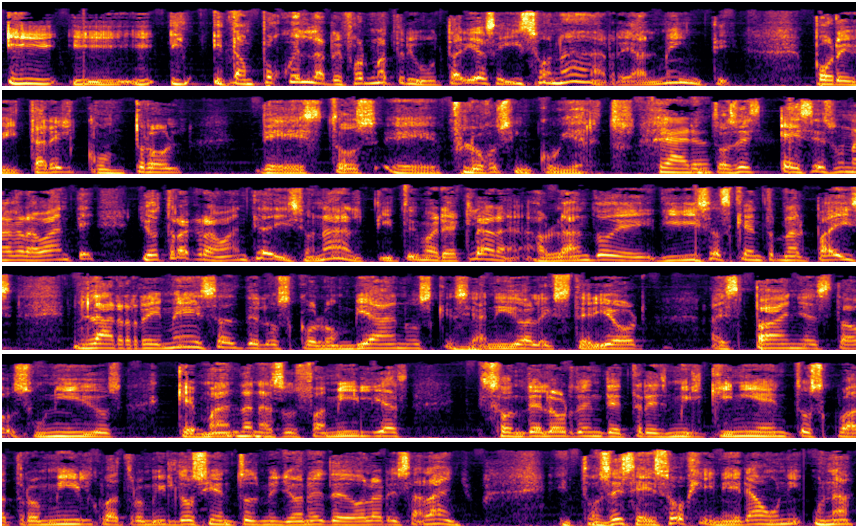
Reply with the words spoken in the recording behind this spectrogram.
Y, y- y- y tampoco en la reforma tributaria se hizo nada realmente por evitar el control de estos eh, flujos encubiertos. Claro. Entonces, ese es un agravante. Y otro agravante adicional, Tito y María Clara, hablando de divisas que entran al país, las remesas de los colombianos que se han ido al exterior, a España, a Estados Unidos, que mandan a sus familias, son del orden de 3.500, 4.000, 4.200 millones de dólares al año. Entonces, eso genera un- una,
